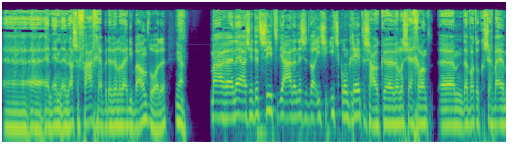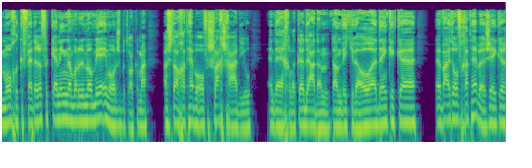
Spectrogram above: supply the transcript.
en, en, en als ze vragen hebben, dan willen wij die beantwoorden. Ja. Maar nou ja, als je dit ziet, ja, dan is het wel iets, iets concreter, zou ik willen zeggen. Want um, dat wordt ook gezegd bij een mogelijke verdere verkenning. Dan worden er wel meer inwoners betrokken. Maar als het al gaat hebben over slagschaduw en dergelijke, ja, dan, dan weet je wel, uh, denk ik, uh, waar je het over gaat hebben. Zeker,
